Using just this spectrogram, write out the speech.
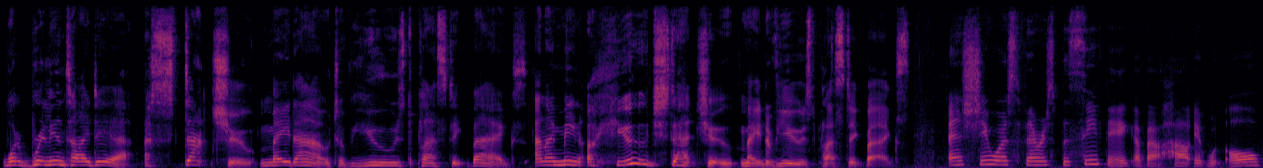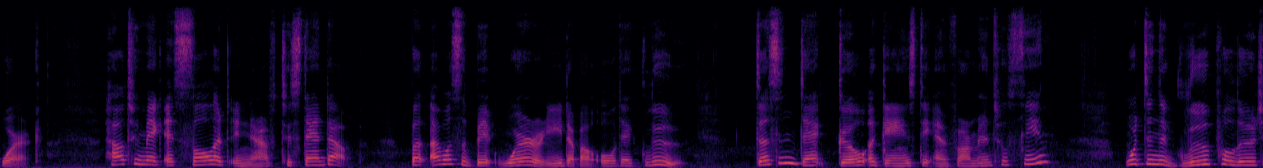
What a brilliant idea. A statue made out of used plastic bags. And I mean a huge statue made of used plastic bags. And she was very specific about how it would all work. How to make it solid enough to stand up. But I was a bit worried about all that glue. Doesn't that go against the environmental theme? Wouldn't the glue pollute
